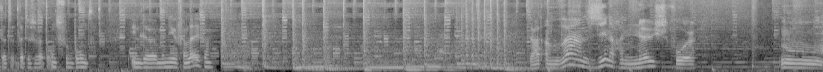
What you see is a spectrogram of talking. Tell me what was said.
Dat, dat is wat ons verbond in de manier van leven. Had een waanzinnige neus voor mm,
